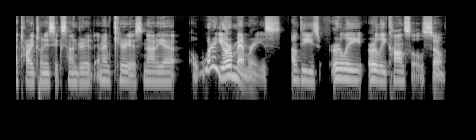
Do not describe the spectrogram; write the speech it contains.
Atari Twenty Six Hundred. And I'm curious, Nadia, what are your memories of these early early consoles? So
